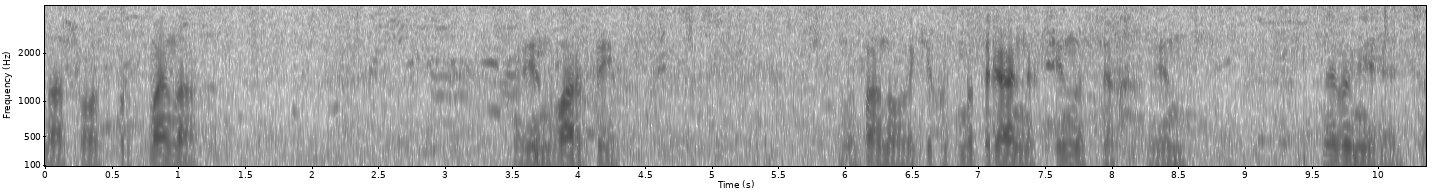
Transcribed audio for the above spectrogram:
нашого спортсмена він вартий, напевно, в якихось матеріальних цінностях він не вимірюється.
